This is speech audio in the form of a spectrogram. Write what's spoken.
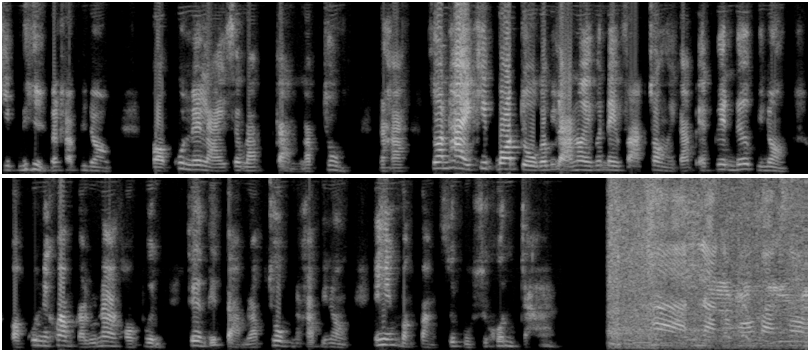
คลิปนี้นะคะพี่น้องขอบคุณหลายๆสำหรับการรับชมนะคะ ส่วนท้ายคลิปบอสโจกับวิลาหน่อยเพิ่อนได้ฝากช่องให้กับแอดเวนเดอร์พี่น้องขอบคุณในความกรุณาของเพิ่อนเชิญติดตามรับชมนะคะพี่น้องเฮงปังๆสุขุสุขคนจ้า ค่ะอีหลากระเพาะฟางซ่อง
